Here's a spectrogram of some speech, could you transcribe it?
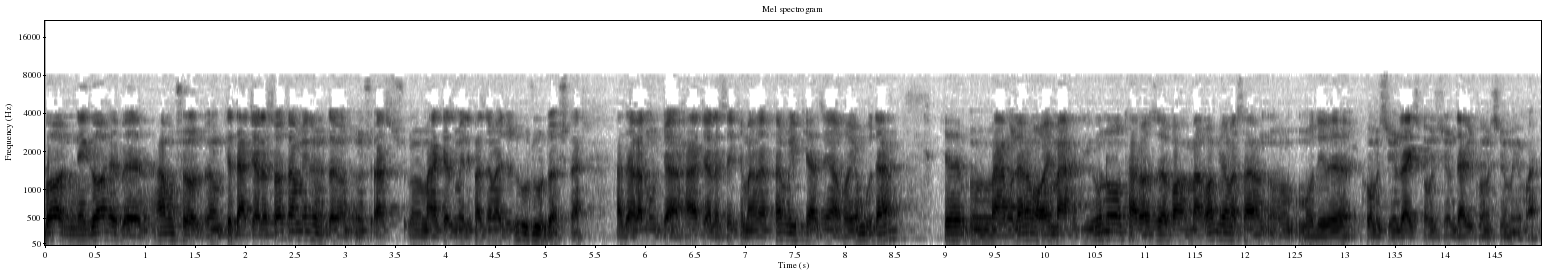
با نگاه به همون که در جلسات هم می‌دونید از مرکز ملی فضا مجازی حضور داشتن. حداقل اون هر جلسه که من رفتم یکی از این آقایون بودن. که معمولا هم آقای مهدیون و تراز قائم مقام یا مثلا مدیر کمیسیون رئیس کمیسیون دبیر کمیسیون میومد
